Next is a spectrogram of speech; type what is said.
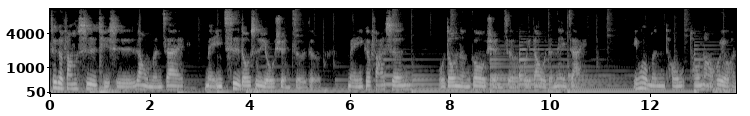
这个方式其实让我们在每一次都是有选择的，每一个发生，我都能够选择回到我的内在。因为我们头头脑会有很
